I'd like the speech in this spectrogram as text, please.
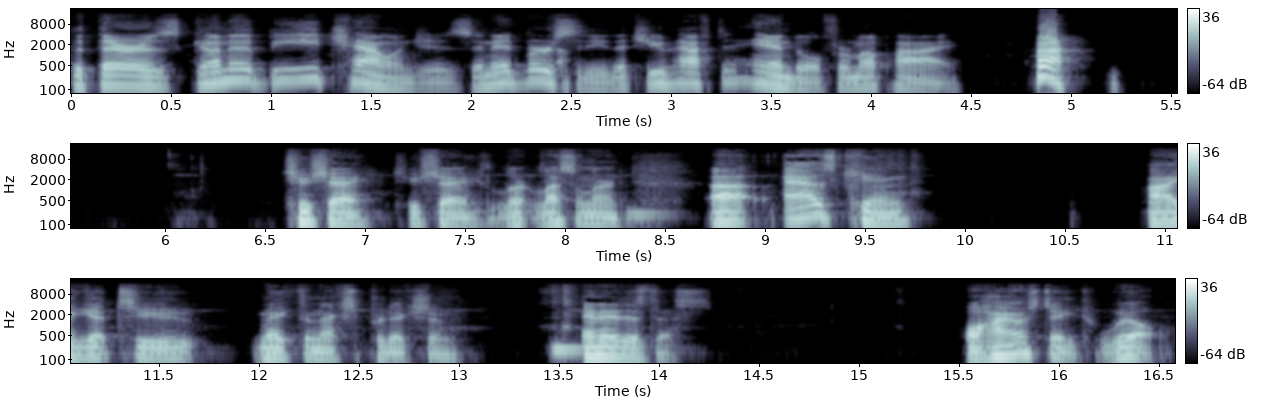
that there is to be challenges and adversity that you have to handle from up high. Ha! Touche, touche. Le- lesson learned. Uh, as king, I get to make the next prediction, and it is this: Ohio State will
